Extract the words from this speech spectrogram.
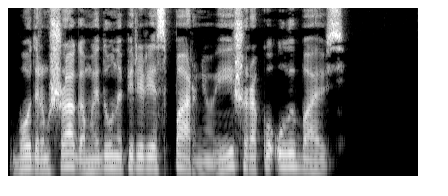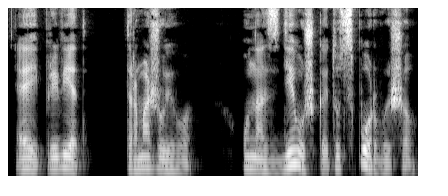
Бодрым шагом иду на перерез парню и широко улыбаюсь. Эй, привет. Торможу его. У нас с девушкой тут спор вышел.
